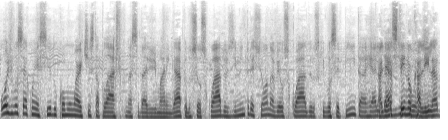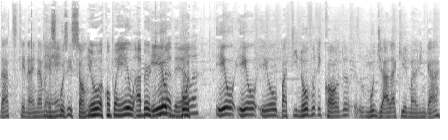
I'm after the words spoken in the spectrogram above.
hoje você é conhecido como um artista plástico na cidade de Maringá pelos seus quadros e me impressiona ver os quadros que você pinta, a realidade Aliás, tem no Khalil Haddad, tem ainda uma exposição. Eu acompanhei a abertura eu dela. Eu, eu, eu bati novo recorde mundial aqui em Maringá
